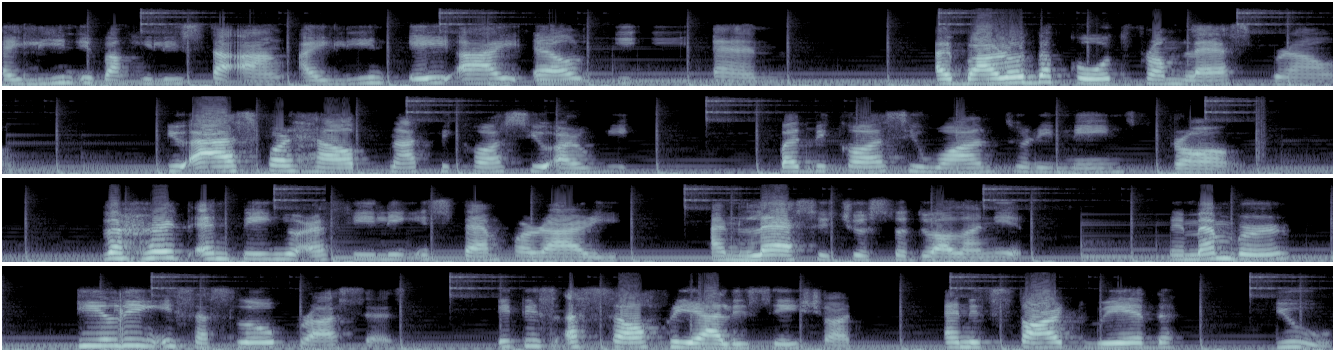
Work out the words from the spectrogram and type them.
Eileen Evangelista Ang, Eileen A-I-L-E-E-N. I borrowed the quote from Les Brown. You ask for help not because you are weak, but because you want to remain strong. The hurt and pain you are feeling is temporary unless you choose to dwell on it. Remember, healing is a slow process. It is a self-realization and it starts with you.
